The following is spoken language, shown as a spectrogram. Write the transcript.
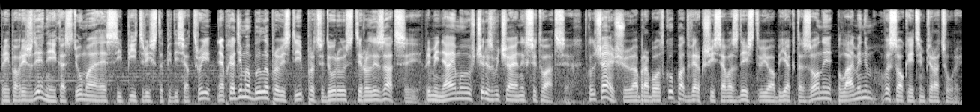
При повреждении костюма SCP-353 необходимо было провести процедуру стерилизации, применяемую в чрезвычайных ситуациях, включающую обработку подвергшейся воздействию объекта зоны пламенем высокой температуры.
